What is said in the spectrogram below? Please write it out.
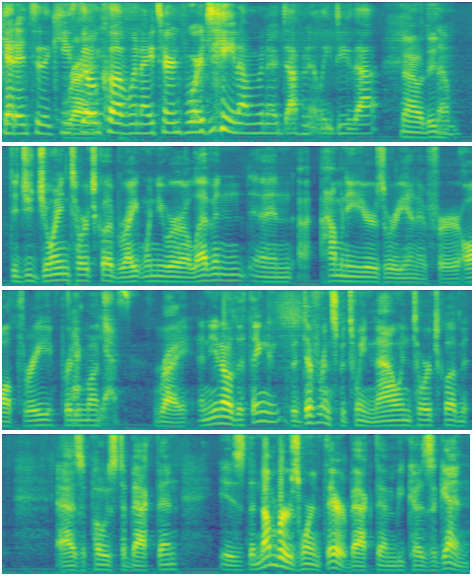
get into the Keystone right. Club when I turn 14. I'm gonna definitely do that. Now, did so. Did you join Torch Club right when you were 11? And how many years were you in it for? All three, pretty much. Yes. Right. And you know the thing, the difference between now and Torch Club, as opposed to back then, is the numbers weren't there back then because again,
